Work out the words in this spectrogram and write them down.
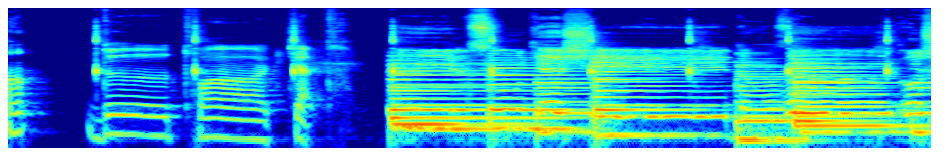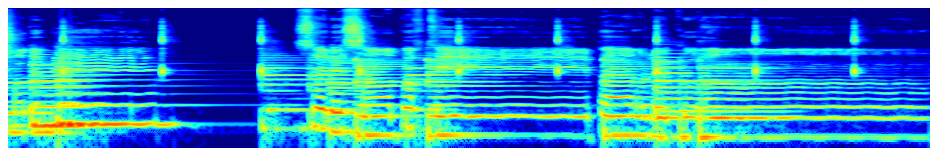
1, 2, 3, 4. Ils sont cachés dans un grand champ de blé, se laissant porter par le courant,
